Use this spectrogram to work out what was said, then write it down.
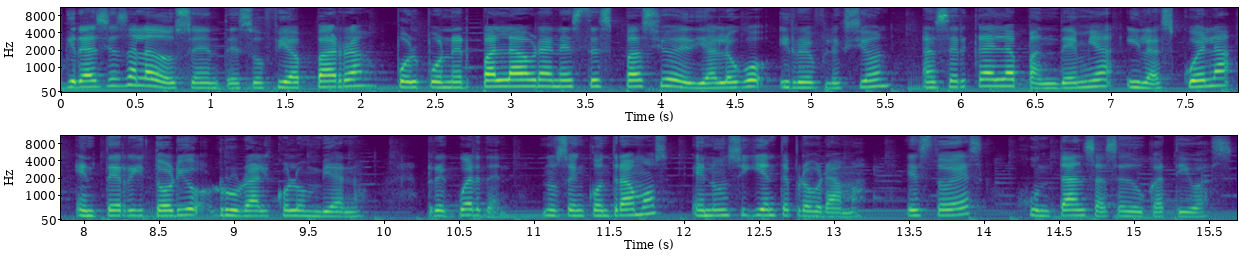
Gracias a la docente Sofía Parra por poner palabra en este espacio de diálogo y reflexión acerca de la pandemia y la escuela en territorio rural colombiano. Recuerden, nos encontramos en un siguiente programa. Esto es Juntanzas Educativas.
